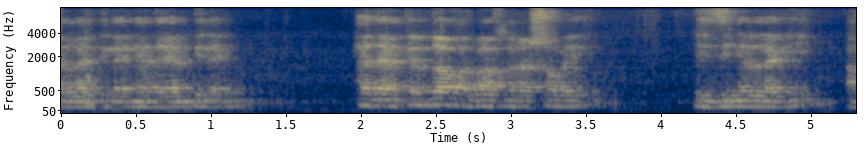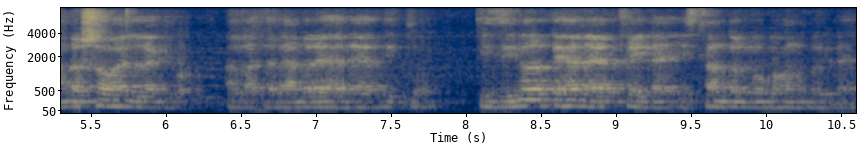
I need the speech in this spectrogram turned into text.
আল্লাহ দিলেন, হেদায়াত দিলেন। হেদায়াতের দোয়া করব আপনারা সবাই। এই জিনের লাগি, আমরা সবাই লাগি। আল্লাহ তালা আমরা হেদায়াত দিত। এই জিনের হেদায়াত খাই নাই, ইসলাম ধর্ম গ্রহণ করি নাই।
